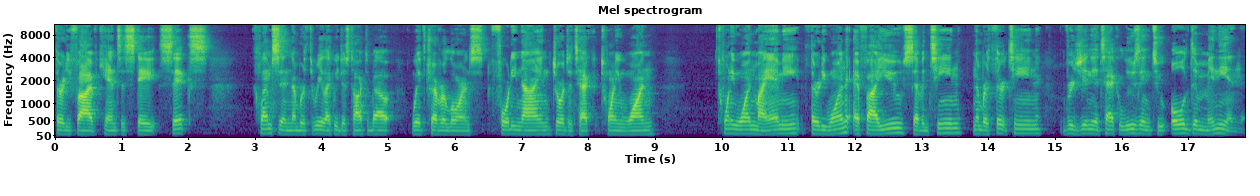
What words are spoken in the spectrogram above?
35, Kansas State, 6. Clemson, number 3, like we just talked about, with Trevor Lawrence, 49. Georgia Tech, 21. 21, Miami, 31. FIU, 17. Number 13, Virginia Tech, losing to Old Dominion,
